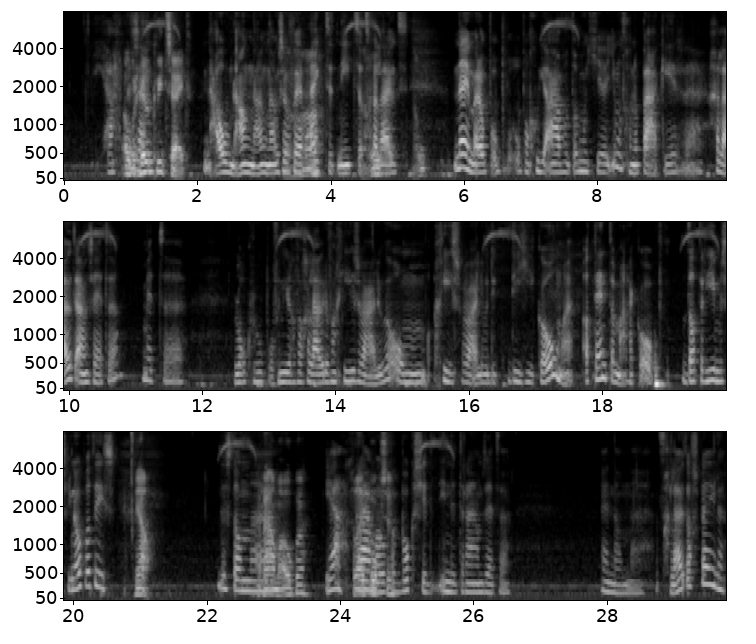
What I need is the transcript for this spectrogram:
Ja, Over zijn- heel kwietzijd. Nou, nou, nou, nou, zover lijkt het niet, dat Nou. geluid. Nou, Nee, maar op, op, op een goede avond, dan moet je, je moet gewoon een paar keer eh, geluid aanzetten. Met eh, lokroep of in ieder geval geluiden van gierzwaluwen. Om gierzwaluwen die, die hier komen attent te maken op dat er hier misschien ook wat is. ja, Dus dan eh, ramen open. ja, boksen. open, boxje in het raam zetten. En dan het geluid afspelen.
